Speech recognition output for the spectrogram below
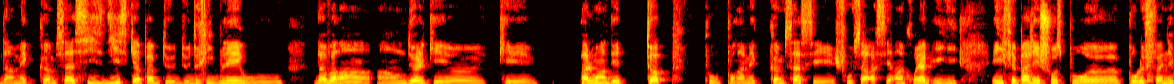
d'un mec comme ça, 6-10, capable de, de, dribbler ou d'avoir un, un, handle qui est, euh, qui est pas loin d'être top pour, pour un mec comme ça, c'est, je trouve ça assez incroyable. Et il, et il fait pas les choses pour, euh, pour le fun et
